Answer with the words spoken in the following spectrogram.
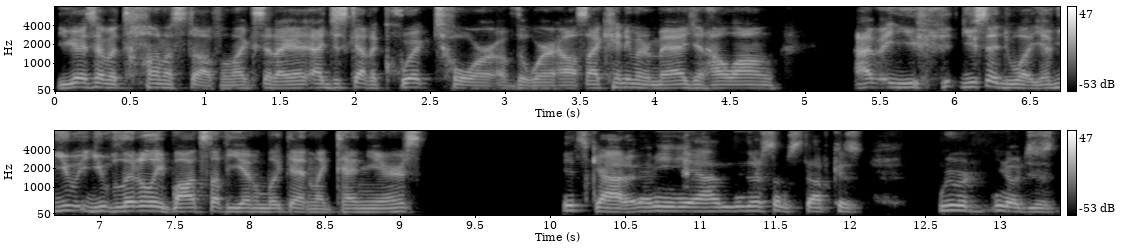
you guys have a ton of stuff. And like i said I, I just got a quick tour of the warehouse. I can't even imagine how long i you you said what? Have you you've literally bought stuff you haven't looked at in like 10 years? It's got it. I mean yeah I mean, there's some stuff because we were you know just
